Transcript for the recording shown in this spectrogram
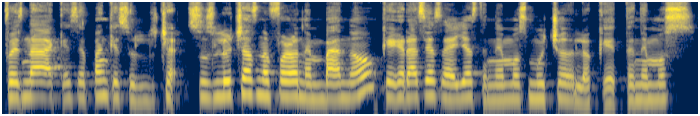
pues nada, que sepan que su lucha- sus luchas no fueron en vano, que gracias a ellas tenemos mucho de lo que tenemos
